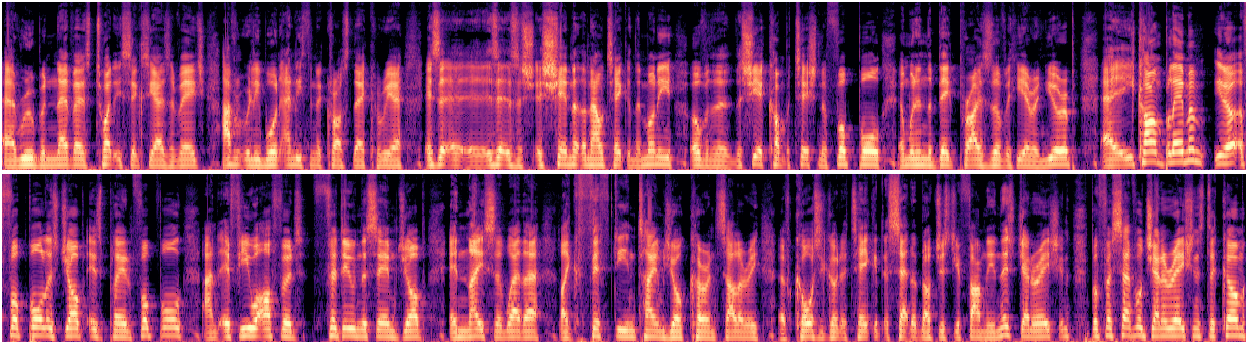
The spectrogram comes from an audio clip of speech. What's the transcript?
uh, Ruben Neves, 26 years of age, haven't really won anything across their career? Is it uh, is it a shame that they're now taking the money over the, the sheer competition of football and winning the big prizes over here in Europe? Uh, you can't blame them. You know, a footballer's job is playing football, and if you were offered for doing the same job in nicer weather, like 15 times your current salary. Of course, you're going to take it to set up not just your family in this generation, but for several generations to come.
